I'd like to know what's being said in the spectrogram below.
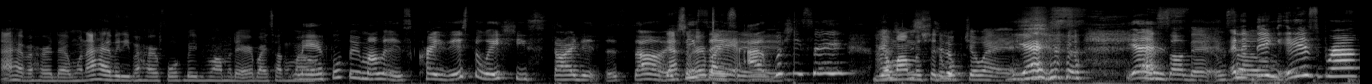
I haven't heard that one. I haven't even heard Fourth Baby Mama that everybody talking about. Man, Fourth Baby Mama is crazy. It's the way she started the song. That's she what everybody said. said. I, what she say? Your I mama should have whooped your ass. Yes. Yes. I saw that. And, And the thing is, bruh,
